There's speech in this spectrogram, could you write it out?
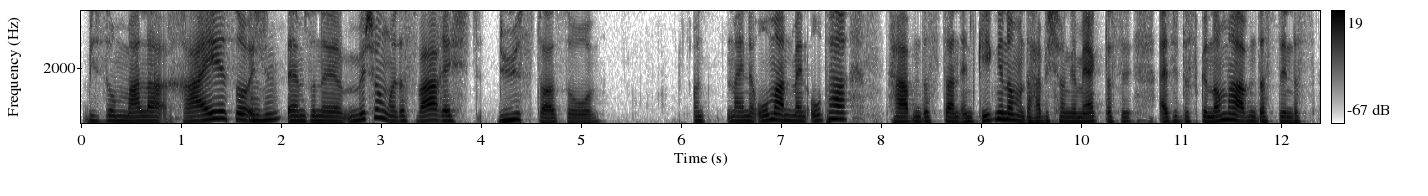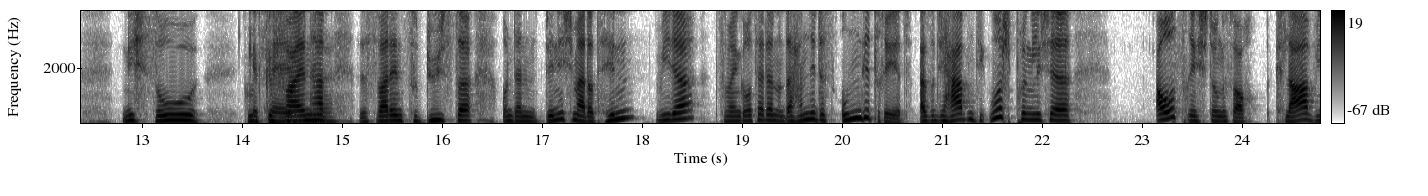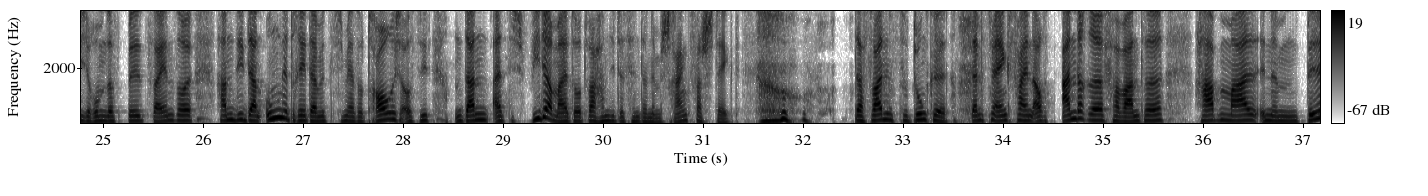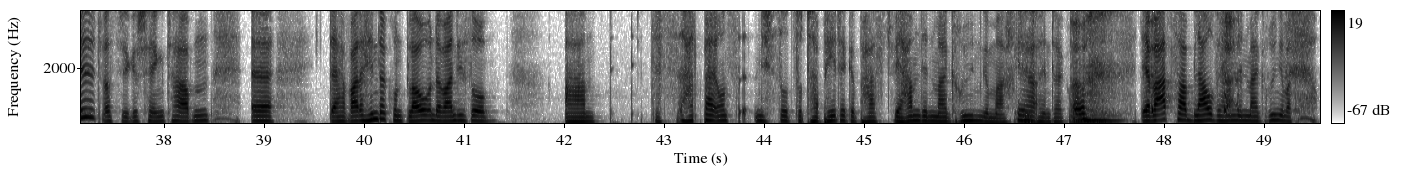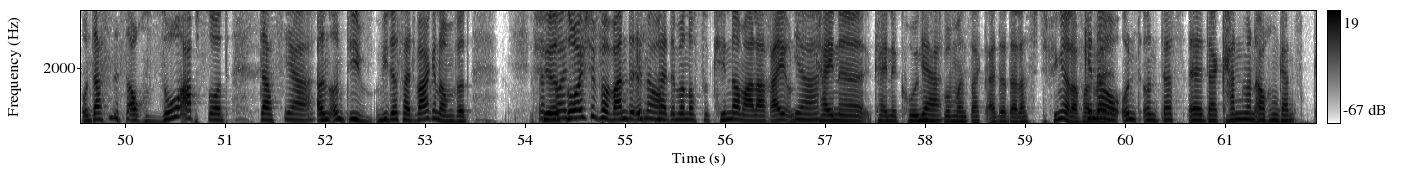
wie so Malerei, so ich, Mhm. ähm, so eine Mischung und das war recht düster so. Und meine Oma und mein Opa haben das dann entgegengenommen und da habe ich schon gemerkt, dass sie, als sie das genommen haben, dass denen das nicht so gut Gefällt, gefallen hat. ne? Das war denen zu düster. Und dann bin ich mal dorthin wieder zu meinen Großeltern und da haben die das umgedreht. Also die haben die ursprüngliche Ausrichtung, es war auch klar, wie rum das Bild sein soll, haben die dann umgedreht, damit es nicht mehr so traurig aussieht. Und dann, als ich wieder mal dort war, haben die das hinter einem Schrank versteckt. Das war denen zu dunkel. Dann ist mir eingefallen, auch andere Verwandte haben mal in einem Bild, was wir geschenkt haben, äh, da war der Hintergrund blau und da waren die so, ähm, das hat bei uns nicht so zur Tapete gepasst. Wir haben den mal grün gemacht, Ja. den Hintergrund. Der war zwar blau, wir haben den mal grün gemacht. Und das ist auch so absurd, dass, Ja. und, und die, wie das halt wahrgenommen wird. Für solche ich- Verwandte ist genau. es halt immer noch so Kindermalerei und Ja. keine, keine Kunst, Ja. wo man sagt, Alter, da lasse ich die Finger davon. Genau, und, und das, äh, da kann man auch ein ganz,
